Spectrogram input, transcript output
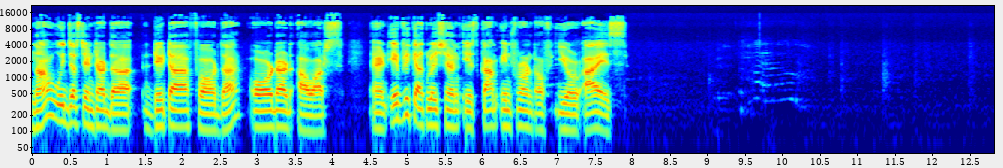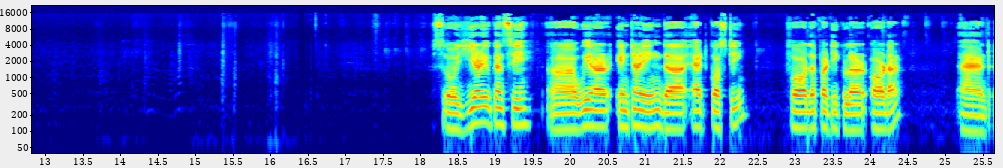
Now we just enter the data for the ordered hours and every calculation is come in front of your eyes so here you can see uh, we are entering the ad costing for the particular order. And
